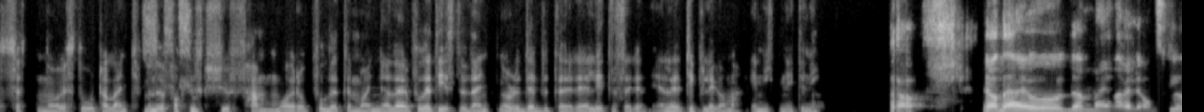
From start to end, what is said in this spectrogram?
17 år, stortalent. Men du er faktisk 25 år og politimann eller politistudent når du debuterer i Eliteserien, eller Tippeligaen i 1999. Ja. ja, det er jo Den veien er veldig vanskelig.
